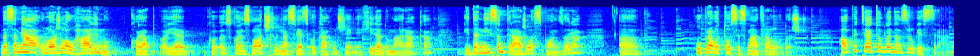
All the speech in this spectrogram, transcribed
da sam ja uložila u haljinu koja je, s kojom smo otišli na svjetsko takmičenje, hiljadu maraka, i da nisam tražila sponzora, uh, upravo to se smatra ludošću. A opet ja to gledam s druge strane.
